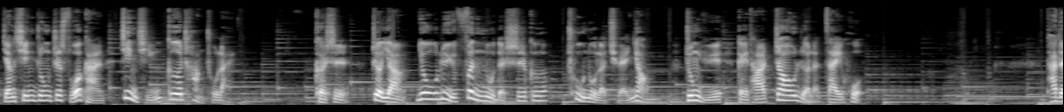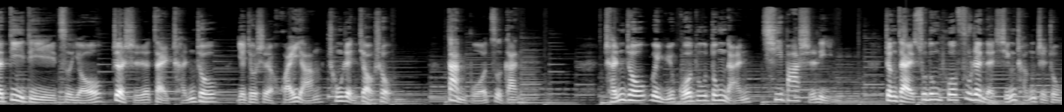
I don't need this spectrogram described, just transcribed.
将心中之所感尽情歌唱出来。可是，这样忧虑愤怒的诗歌触怒了全要，终于给他招惹了灾祸。他的弟弟子由这时在陈州，也就是淮阳，充任教授，淡泊自甘。陈州位于国都东南七八十里，正在苏东坡赴任的行程之中。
